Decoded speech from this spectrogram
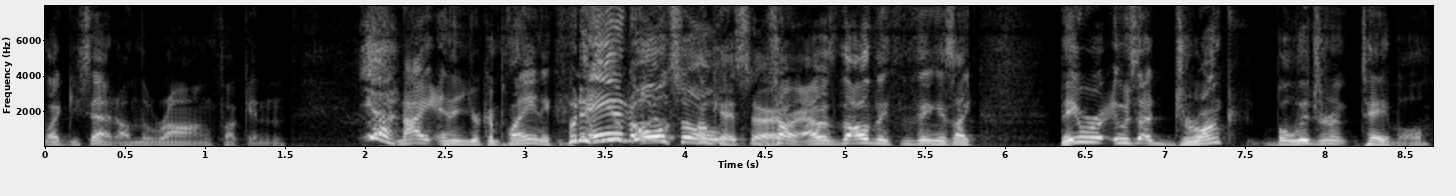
like you said, on the wrong fucking Yeah. night, and then you're complaining. But if you and go to- also, Okay, sorry. sorry, I was the only thing is like. They were. It was a drunk, belligerent table.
